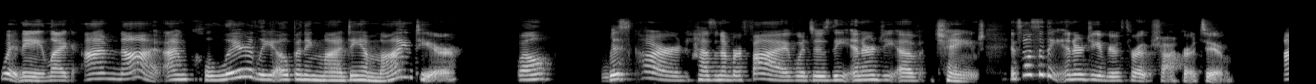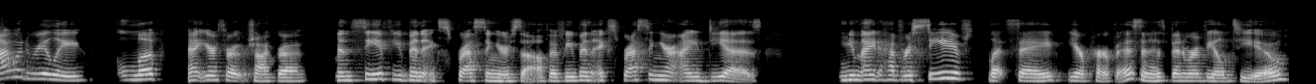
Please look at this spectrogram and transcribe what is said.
Whitney? Like, I'm not. I'm clearly opening my damn mind here. Well, this card has number five, which is the energy of change. It's also the energy of your throat chakra, too. I would really look at your throat chakra and see if you've been expressing yourself, if you've been expressing your ideas, you might have received, let's say, your purpose and it has been revealed to you,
